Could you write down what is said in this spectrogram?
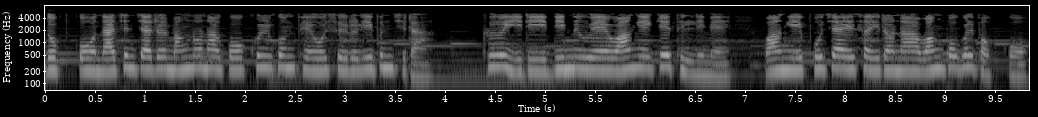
높고 낮은 자를 막론하고 굵은 베옷을 입은지라. 그 일이 니느웨 왕에게 들림에 왕이 보좌에서 일어나 왕복을 벗고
